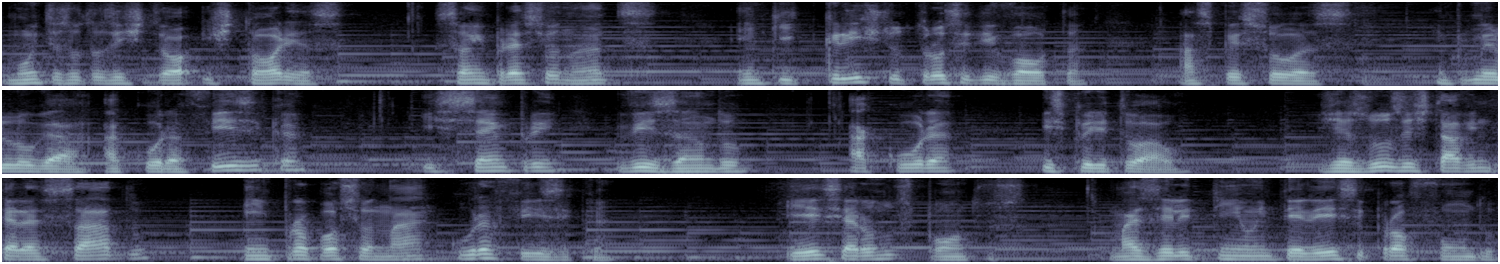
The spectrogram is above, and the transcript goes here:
Muitas outras histórias são impressionantes em que Cristo trouxe de volta as pessoas, em primeiro lugar, a cura física e sempre visando a cura espiritual. Jesus estava interessado em proporcionar cura física. Esse era um dos pontos, mas ele tinha um interesse profundo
